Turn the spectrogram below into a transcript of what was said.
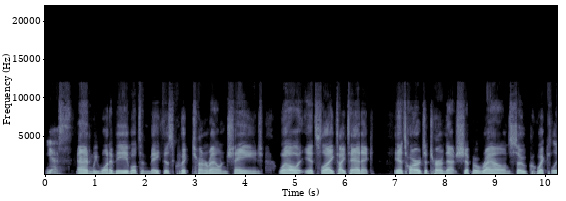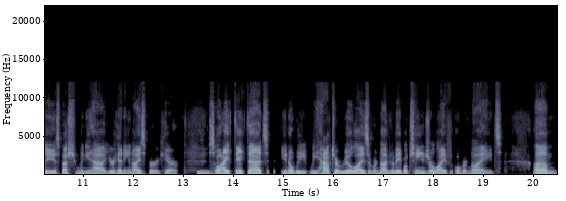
Yes. And we want to be able to make this quick turnaround change. Well, it's like Titanic. It's hard to turn that ship around so quickly, especially when you have you're hitting an iceberg here. Mm-hmm. So I think that you know we we have to realize that we're not going to be able to change our life overnight. Um,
